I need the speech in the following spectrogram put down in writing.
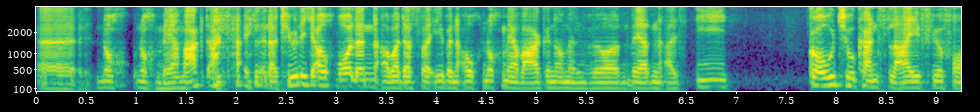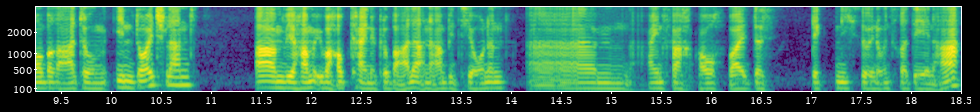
äh, noch, noch mehr Marktanteile natürlich auch wollen, aber dass wir eben auch noch mehr wahrgenommen werden als die Go-To-Kanzlei für Vorberatung in Deutschland. Ähm, wir haben überhaupt keine globale Ambitionen, ähm, einfach auch, weil das deckt nicht so in unserer DNA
